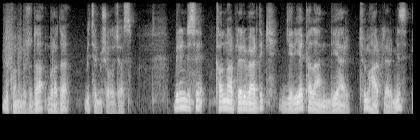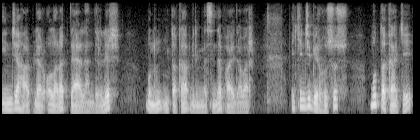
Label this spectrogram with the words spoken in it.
bu konumuzu da burada bitirmiş olacağız. Birincisi kalın harfleri verdik. Geriye kalan diğer tüm harflerimiz ince harfler olarak değerlendirilir. Bunun mutlaka bilinmesinde fayda var. İkinci bir husus, mutlaka ki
